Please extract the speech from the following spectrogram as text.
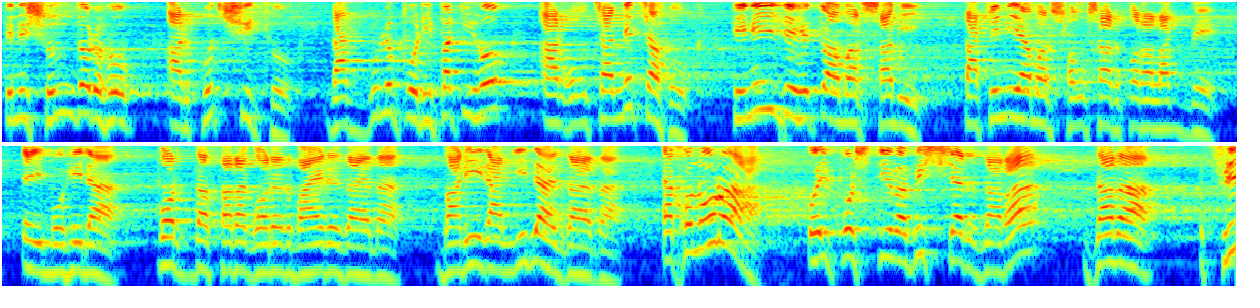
তিনি সুন্দর হোক আর কুৎসিত হোক, দাঁতগুলো পরিপাটি হোক আর ওঁচা নেচা হোক, তিনিই যেহেতু আমার স্বামী, তাকে নিয়ে আমার সংসার করা লাগবে। এই মহিলা পর্দা সারা ঘরের বাইরে যায় না বাড়ির আঙ্গিনায় যায় না। এখন ওরা ওই পশ্চিমা বিশ্বের যারা যারা ফ্রি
